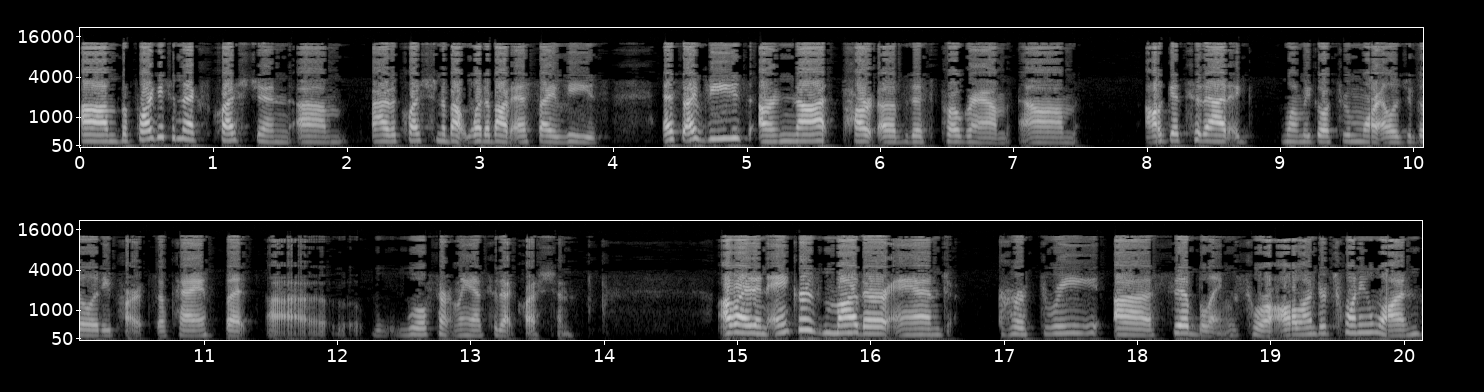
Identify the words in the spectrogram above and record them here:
Um, before I get to the next question, um, I have a question about what about SIVs. SIVs are not part of this program. Um, I'll get to that when we go through more eligibility parts, okay? But uh, we'll certainly answer that question. All right, an anchor's mother and her three uh, siblings, who are all under 21,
